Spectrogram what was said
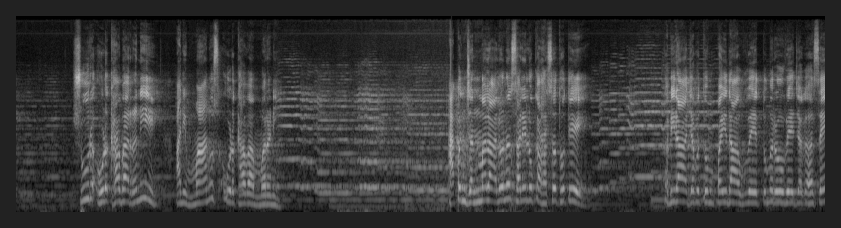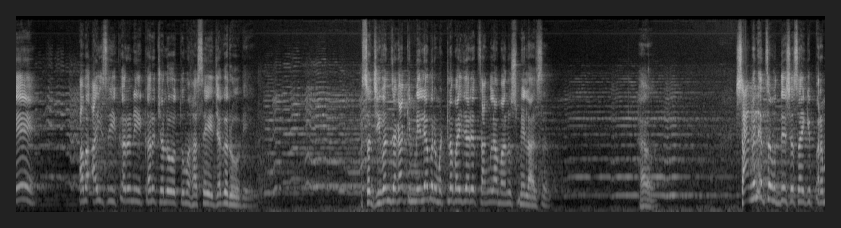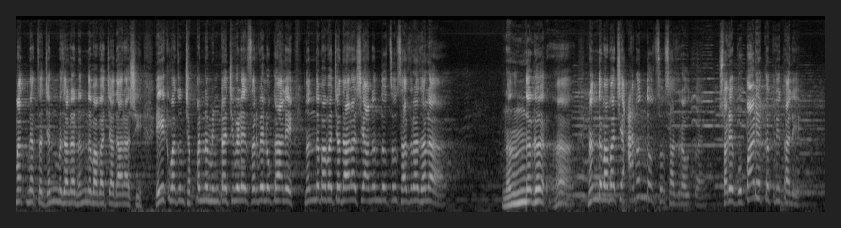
शूर ओळखावा रणी आणि माणूस ओळखावा मरणी. आपण जन्माला आलो ना सारे लोक हसत होते. कबीरा जब तुम पैदा हुए तुम रोवे जग हसे। अब ऐसी करणी कर चलो तुम हसे जग रोवे। असं जीवन जगा की मेल्यावर म्हटलं पाहिजे अरे चांगला माणूस मेला असं. हो. सांगण्याचा उद्देश असा आहे की परमात्म्याचा जन्म झाला नंदबाबाच्या दाराशी. एक वाजून छप्पन्न मिनिटाची वेळ सर्व लोक आले. नंदबाबाच्या दाराशी आनंदोत्सव साजरा झाला. नंदघर हा. नंदबाबाचे आनंद उत्सव साजरा होतोय. सारे गोपाळ एकत्रित आले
